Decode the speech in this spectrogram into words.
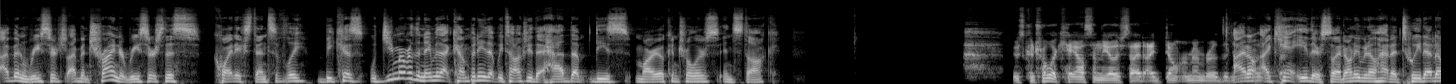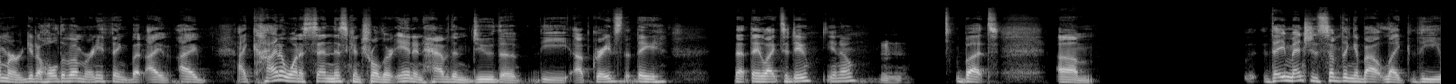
I've been research. I've been trying to research this quite extensively because do you remember the name of that company that we talked to that had the, these Mario controllers in stock? It was controller chaos on the other side. I don't remember the. I don't. I can't either. So I don't even know how to tweet at them or get a hold of them or anything. But I, I, I kind of want to send this controller in and have them do the the upgrades that they that they like to do. You know. Mhm. But, um, they mentioned something about like the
